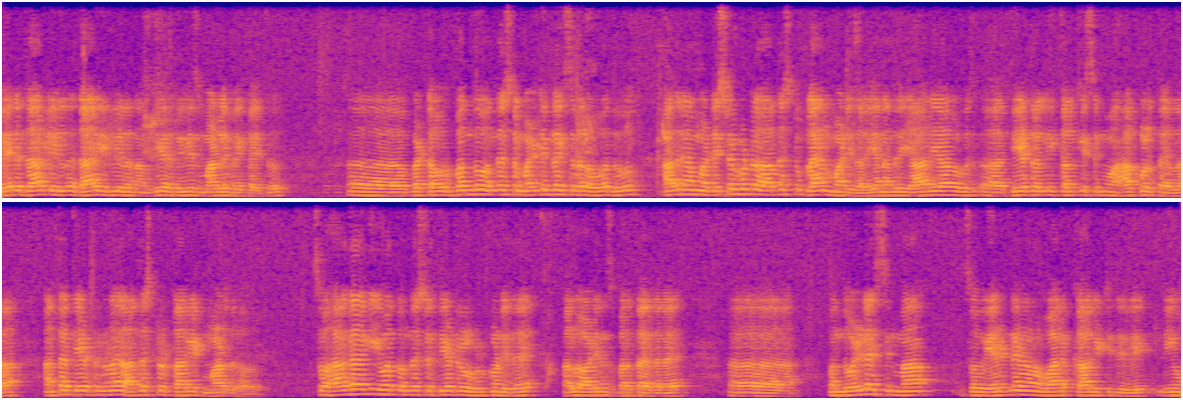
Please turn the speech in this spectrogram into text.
ಬೇರೆ ದಾರಿ ಇಲ್ಲ ದಾರಿ ಇರಲಿಲ್ಲ ನಮಗೆ ರಿಲೀಸ್ ಮಾಡ್ಲೇಬೇಕಾಯ್ತು. ಬಟ್ ಅವ್ರು ಬಂದು ಒಂದಷ್ಟು ಮಲ್ಟಿಪ್ಲೆಕ್ಸ್ ಎಲ್ಲ ಓದು ಆದ್ರೆ ನಮ್ಮ ಡಿಸ್ಟ್ರಿಬ್ಯೂಟರ್ ಆದಷ್ಟು ಪ್ಲಾನ್ ಮಾಡಿದ್ದಾರೆ. ಏನಂದ್ರೆ ಯಾರ್ಯಾವ ಥಿಯೇಟರ್ ಅಲ್ಲಿ ಕಲ್ಕಿ ಸಿನಿಮಾ ಹಾಕೊಳ್ತಾ ಇಲ್ಲ ಅಂತ ಥಿಯೇಟರ್ಗಳನ್ನ ಆದಷ್ಟು ಟಾರ್ಗೆಟ್ ಮಾಡಿದ್ರು ಅವರು. ಸೊ ಹಾಗಾಗಿ ಇವತ್ತು ಒಂದಷ್ಟು ಥಿಯೇಟರ್ ಉಳ್ಕೊಂಡಿದೆ. ಅಲ್ಲೂ ಆಡಿಯನ್ಸ್ ಬರ್ತಾ ಇದ್ದಾರೆ ಒಂದು ಒಳ್ಳೆ ಸಿನಿಮಾ ಸೊ ಎರಡನೇ ವಾರಕ್ಕೆ ಕಾಲಿಟ್ಟಿದ್ದೀವಿ ನೀವು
